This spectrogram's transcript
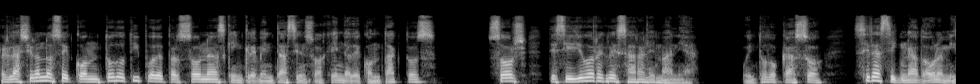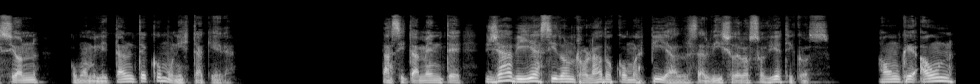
relacionándose con todo tipo de personas que incrementasen su agenda de contactos, Sorge decidió regresar a Alemania, o en todo caso, ser asignado a una misión como militante comunista que era. Tácitamente ya había sido enrolado como espía al servicio de los soviéticos aunque aún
